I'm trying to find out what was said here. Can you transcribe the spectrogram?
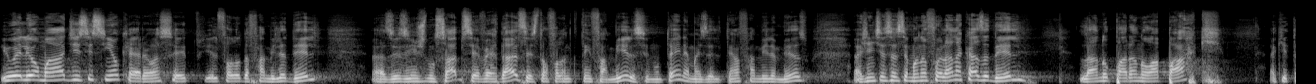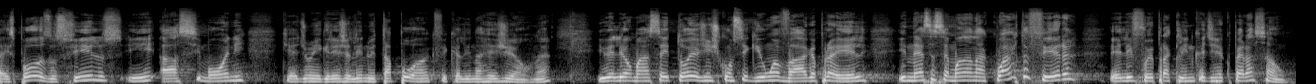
E o Eliomar disse sim, eu quero, eu aceito. E ele falou da família dele. Às vezes a gente não sabe se é verdade, se eles estão falando que tem família, se não tem, né? Mas ele tem a família mesmo. A gente essa semana foi lá na casa dele, lá no Paranoá Parque. Aqui está a esposa, os filhos e a Simone, que é de uma igreja ali no Itapuã, que fica ali na região. Né? E o Eliomar aceitou e a gente conseguiu uma vaga para ele. E nessa semana, na quarta-feira, ele foi para a clínica de recuperação.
